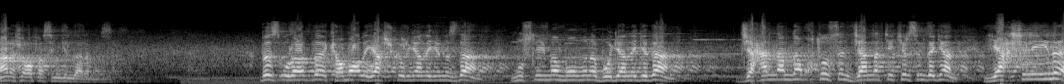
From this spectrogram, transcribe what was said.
Mana shu opa singillarimiz. Biz ularda kamoli yaxshi ko'rganligimizdan, muslima mu'mina bo'lganligidan jahannamdan qutulsin, jannatga kirsin degan yaxshilikni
